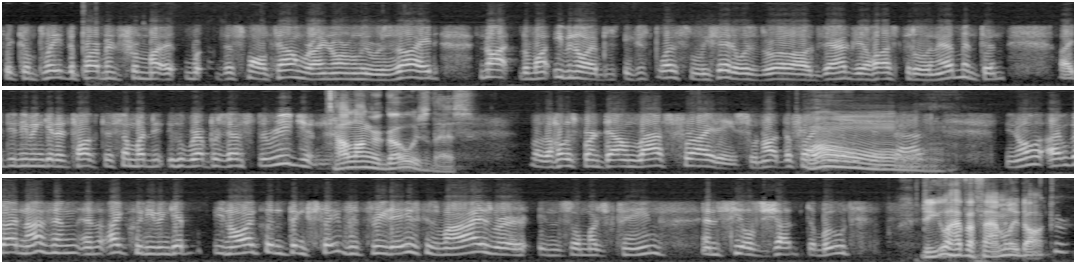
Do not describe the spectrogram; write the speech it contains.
the complaint department from my, the small town where I normally reside, not the one, even though I explicitly said it was the Royal Alexandria Hospital in Edmonton, I didn't even get to talk to somebody who represents the region. How long ago was this? Well, the house burned down last Friday, so not the Friday that just Oh. passed. You know, I've got nothing, and I couldn't even get, you know, I couldn't think straight for three days because my eyes were in so much pain and sealed shut to boot. Do you have a family doctor?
